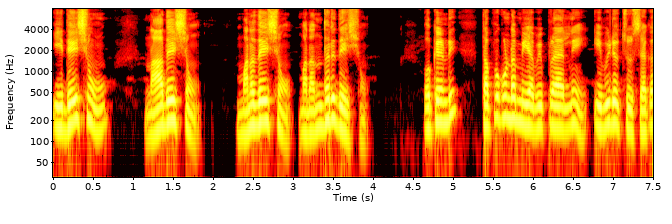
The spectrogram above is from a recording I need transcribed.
ఈ దేశం నా దేశం మన దేశం మనందరి దేశం. ఓకే అండి? తప్పకుండా మీ అభిప్రాయాల్ని ఈ వీడియో చూశాక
